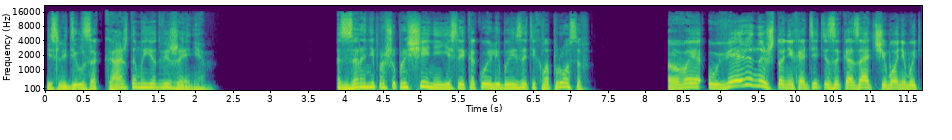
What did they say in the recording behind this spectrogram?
и следил за каждым ее движением. Заранее прошу прощения, если какой-либо из этих вопросов... «Вы уверены, что не хотите заказать чего-нибудь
